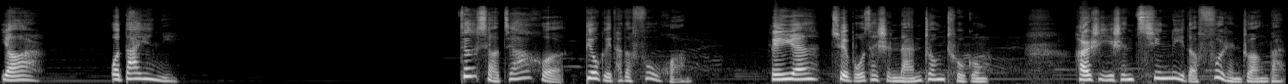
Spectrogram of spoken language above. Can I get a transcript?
瑶儿，我答应你。’将小家伙。丢给他的父皇，林渊却不再是男装出宫，而是一身清丽的妇人装扮。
